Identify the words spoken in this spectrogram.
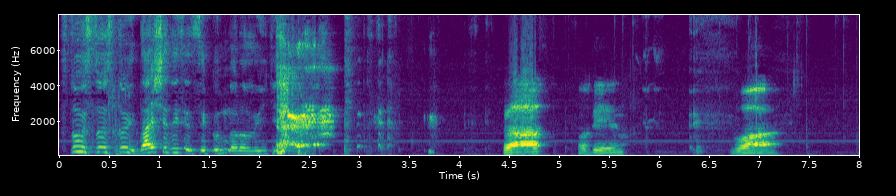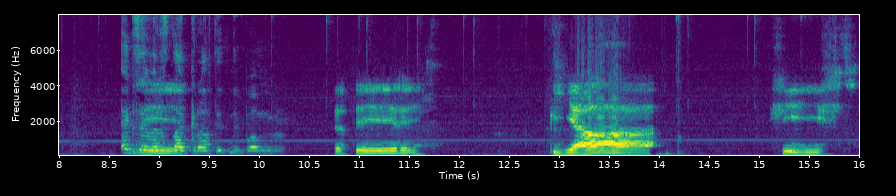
Стой, стой, стой, дай ще 10 секунд на розвиття. Раз, один, два, Як це верстак крафтить, не пам'ятаю. чотири, п'ять, шість,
